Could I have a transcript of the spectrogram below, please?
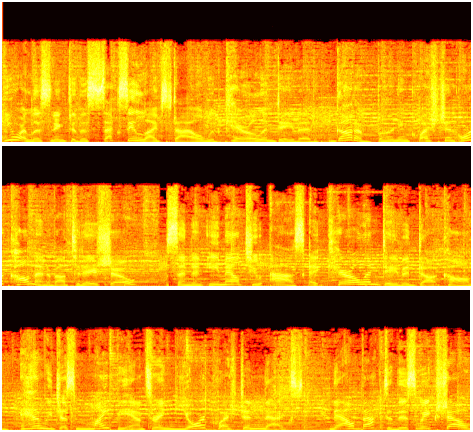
You are listening to The Sexy Lifestyle with Carol and David. Got a burning question or comment about today's show? Send an email to ask at carolanddavid.com and we just might be answering your question next. Now back to this week's show.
